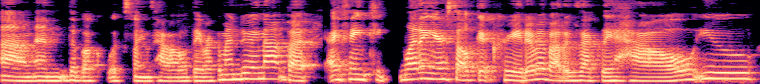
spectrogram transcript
Um, and the book explains how they recommend doing that. But I think letting yourself get creative about exactly how you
